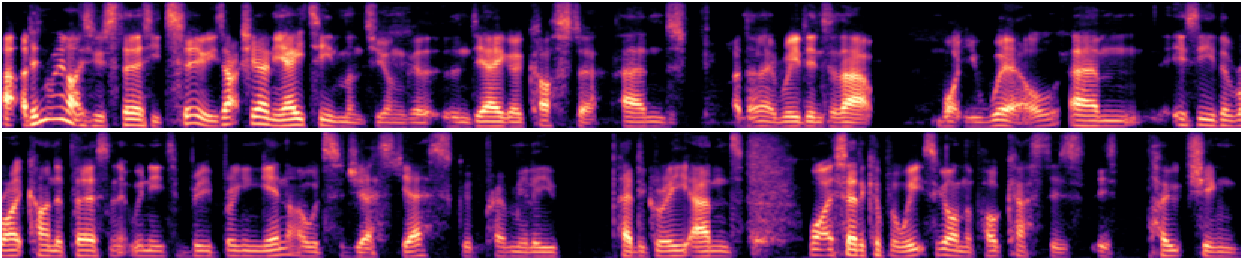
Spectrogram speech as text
Uh, I didn't realise he was 32. He's actually only 18 months younger than Diego Costa, and I don't know. Read into that what you will. Um, is he the right kind of person that we need to be bringing in? I would suggest yes. Good Premier League pedigree, and what I said a couple of weeks ago on the podcast is is poaching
